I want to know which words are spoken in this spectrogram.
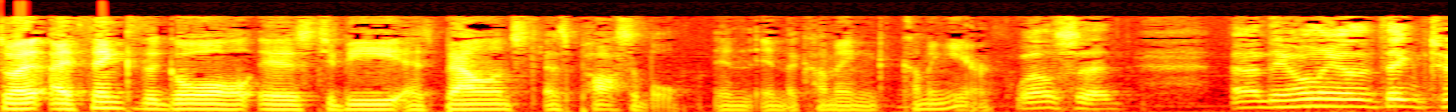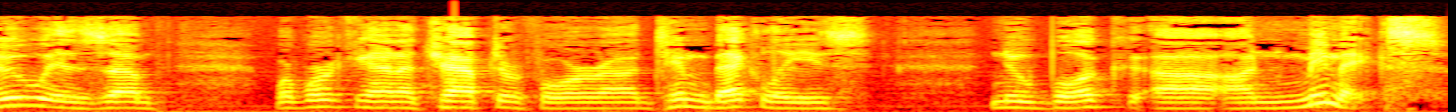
so I, I, think the goal is to be as balanced as possible in, in the coming coming year. Well said. Uh, the only other thing too is um, we're working on a chapter for uh, Tim Beckley's new book uh, on mimics,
